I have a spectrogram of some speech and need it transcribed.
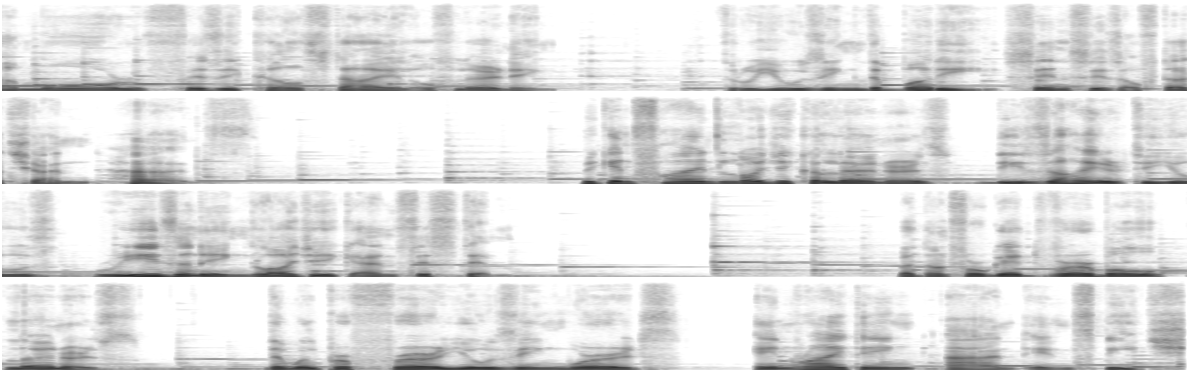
a more physical style of learning through using the body, senses of touch, and hands. We can find logical learners desire to use reasoning, logic, and system. But don't forget verbal learners. They will prefer using words in writing and in speech.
